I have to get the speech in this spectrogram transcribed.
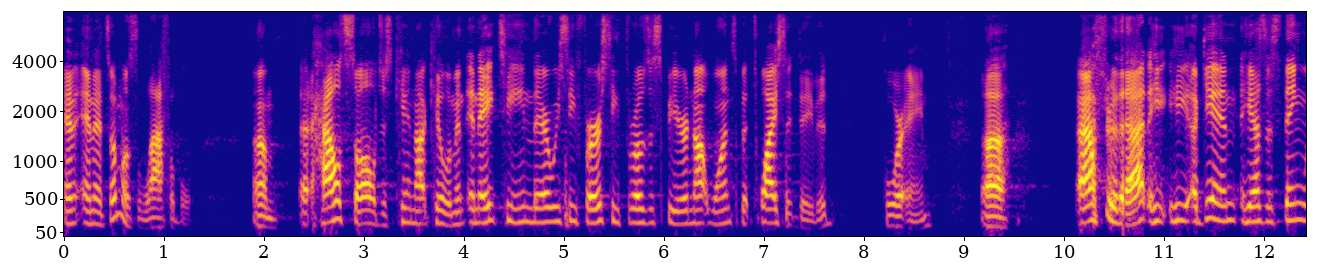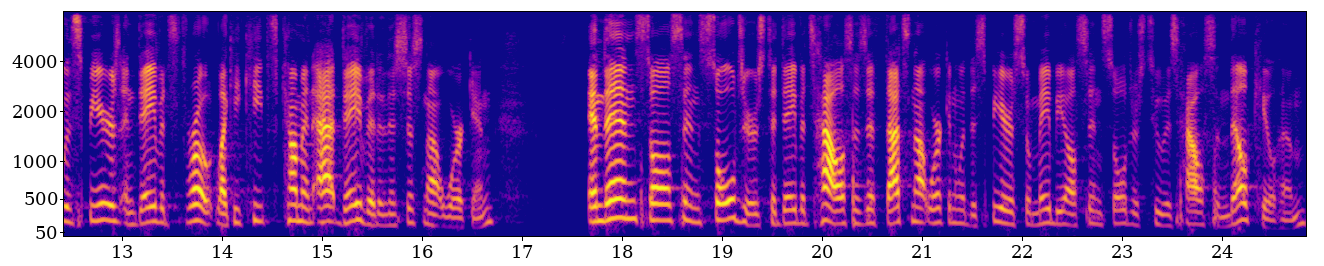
And, and it's almost laughable. Um, how Saul just cannot kill him. In, in 18, there we see first he throws a spear, not once, but twice at David. Poor aim. Uh, after that, he, he again, he has this thing with spears in David's throat, like he keeps coming at David and it's just not working. And then Saul sends soldiers to David's house as if that's not working with the spears, so maybe I'll send soldiers to his house and they'll kill him.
